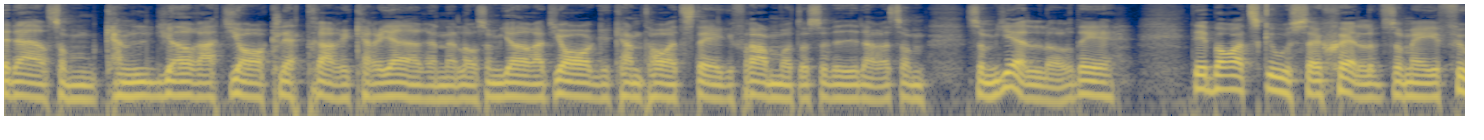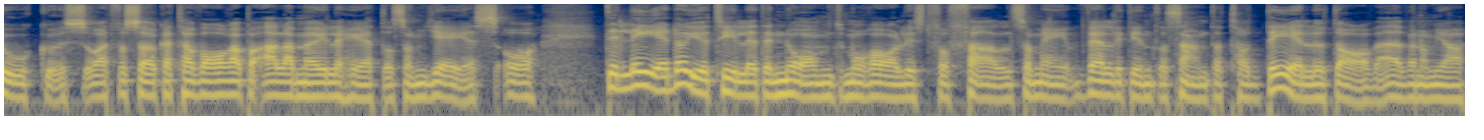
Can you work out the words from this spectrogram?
det där som kan göra att jag klättrar i karriären eller som gör att jag kan ta ett steg framåt och så vidare som, som gäller. Det, det är bara att sko sig själv som är i fokus och att försöka ta vara på alla möjligheter som ges och det leder ju till ett enormt moraliskt förfall som är väldigt intressant att ta del av även om jag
